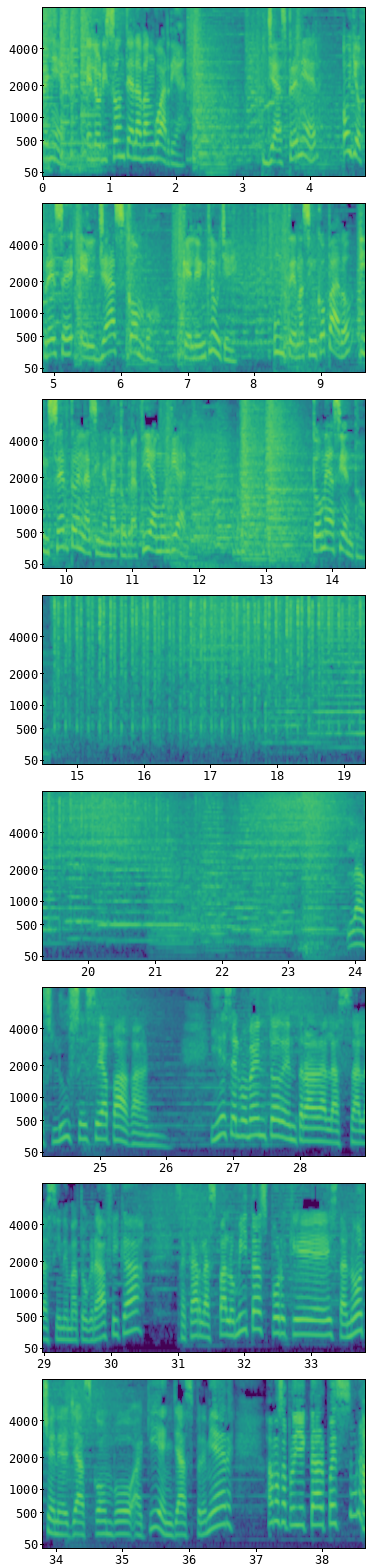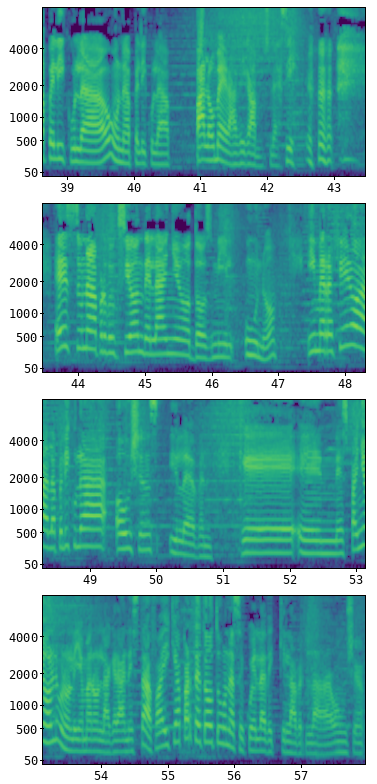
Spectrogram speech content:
Premier, el horizonte a la vanguardia. Jazz Premier hoy ofrece el Jazz Combo, que le incluye un tema sincopado inserto en la cinematografía mundial. Tome asiento. Las luces se apagan y es el momento de entrar a la sala cinematográfica, sacar las palomitas porque esta noche en el Jazz Combo aquí en Jazz Premier vamos a proyectar pues una película, una película palomera, digámosle así. es una producción del año 2001 y me refiero a la película Ocean's Eleven que en español, bueno, le llamaron La Gran Estafa y que aparte de todo tuvo una secuela de que la, la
